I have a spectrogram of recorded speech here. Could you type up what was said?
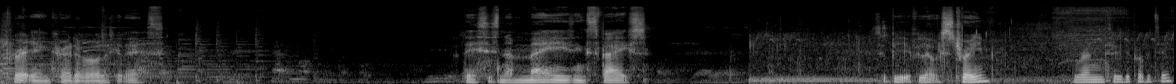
pretty incredible. Look at this. This is an amazing space. It's a beautiful little stream running through the property.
